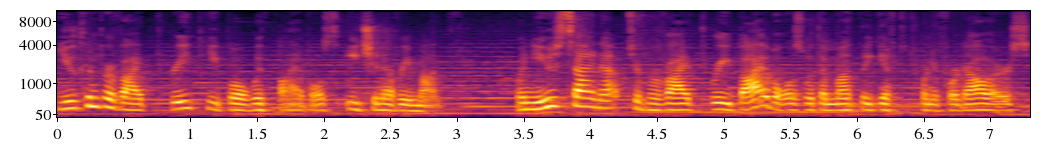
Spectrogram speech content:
you can provide three people with Bibles each and every month. When you sign up to provide three Bibles with a monthly gift of $24,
